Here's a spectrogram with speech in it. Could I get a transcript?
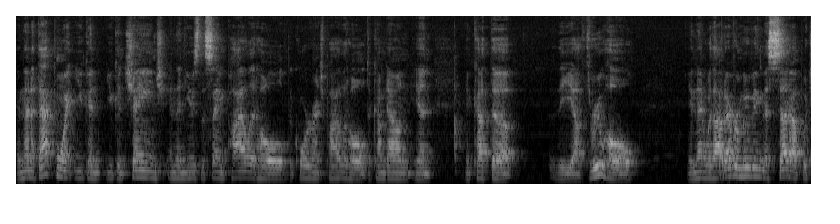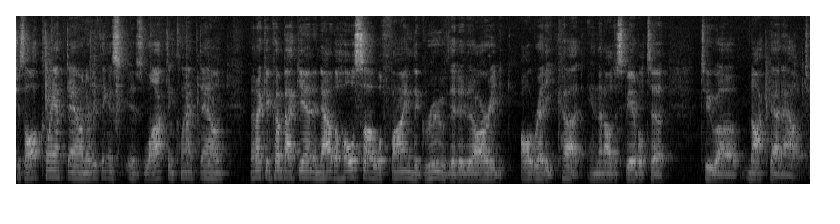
And then at that point you can you can change and then use the same pilot hole, the quarter inch pilot hole to come down in and cut the the uh, through hole and then without ever moving the setup which is all clamped down, everything is, is locked and clamped down, then I can come back in and now the hole saw will find the groove that it had already already cut and then I'll just be able to to uh, knock that out.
